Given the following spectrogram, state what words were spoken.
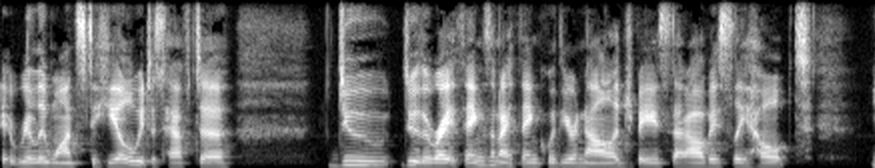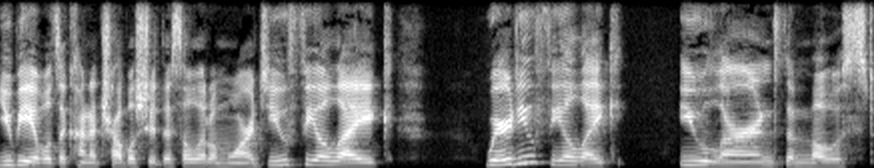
it really wants to heal. We just have to do do the right things, and I think with your knowledge base, that obviously helped you be able to kind of troubleshoot this a little more. Do you feel like where do you feel like you learned the most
